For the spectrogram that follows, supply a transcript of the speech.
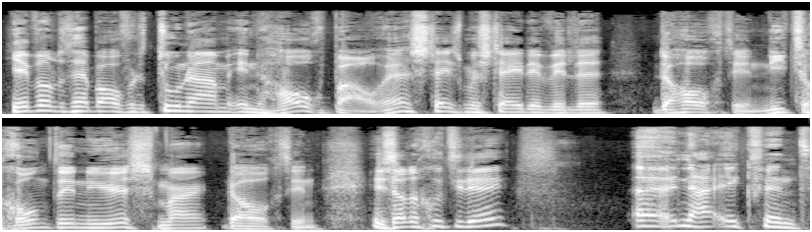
jij wilde het hebben over de toename in hoogbouw. Hè? Steeds meer steden willen de hoogte in. Niet de grond in nu is, maar de hoogte in. Is dat een goed idee? Nou, ik vind,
